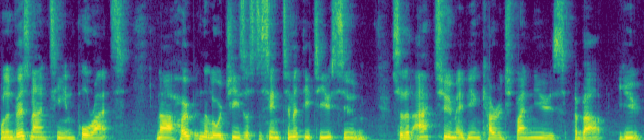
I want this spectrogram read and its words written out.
Well, in verse 19, Paul writes, Now I hope in the Lord Jesus to send Timothy to you soon, so that I too may be encouraged by news about you.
